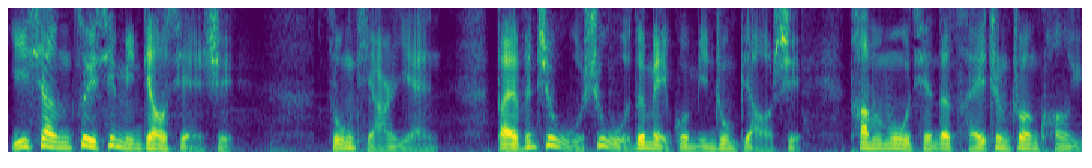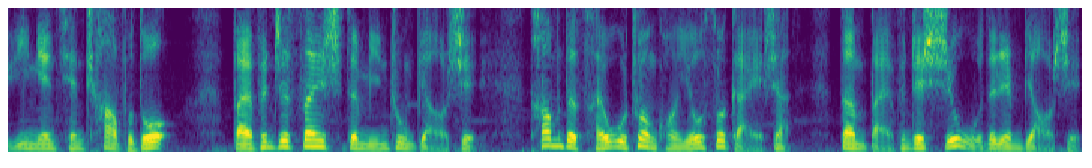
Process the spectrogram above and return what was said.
一项最新民调显示。总体而言，百分之五十五的美国民众表示，他们目前的财政状况与一年前差不多；百分之三十的民众表示，他们的财务状况有所改善，但百分之十五的人表示，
